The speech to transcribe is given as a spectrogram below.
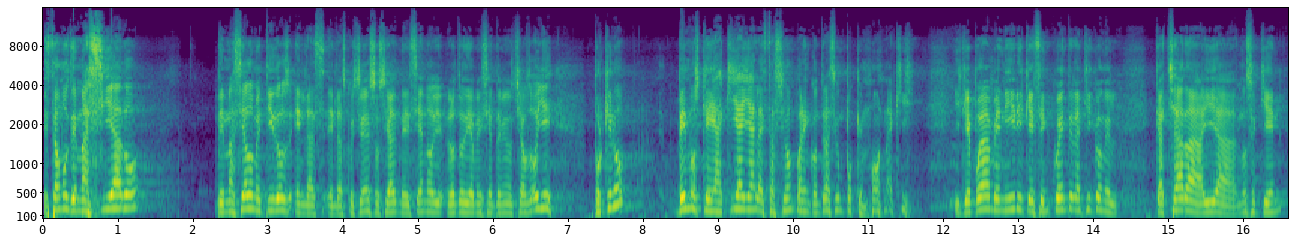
Estamos demasiado, demasiado metidos en las, en las cuestiones sociales. Me decían, el otro día me decían también los chavos, oye, ¿por qué no vemos que aquí haya la estación para encontrarse un Pokémon aquí? Y que puedan venir y que se encuentren aquí con el cachara ahí a no sé quién.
